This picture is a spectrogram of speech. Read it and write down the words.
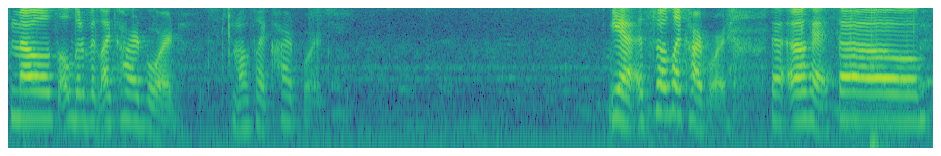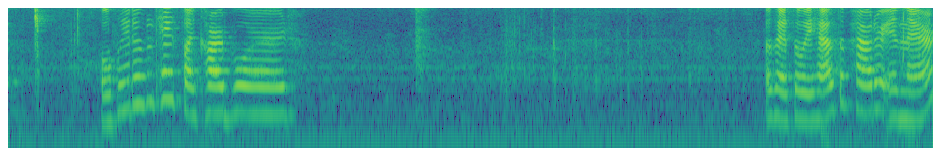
smells a little bit like cardboard smells like cardboard. Yeah, it smells like cardboard. okay, so hopefully it doesn't taste like cardboard. Okay, so we have the powder in there.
